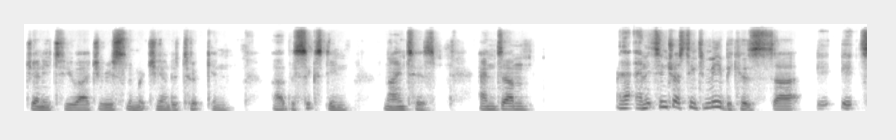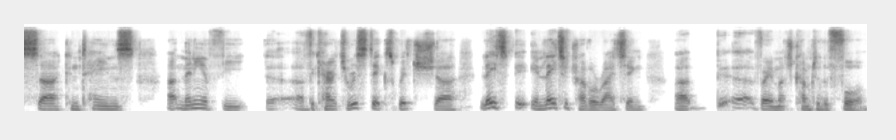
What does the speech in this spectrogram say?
journey to Jerusalem, which he undertook in the 1690s. And um, and it's interesting to me because it contains many of the uh, of the characteristics which uh, late, in later travel writing uh, uh, very much come to the fore.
